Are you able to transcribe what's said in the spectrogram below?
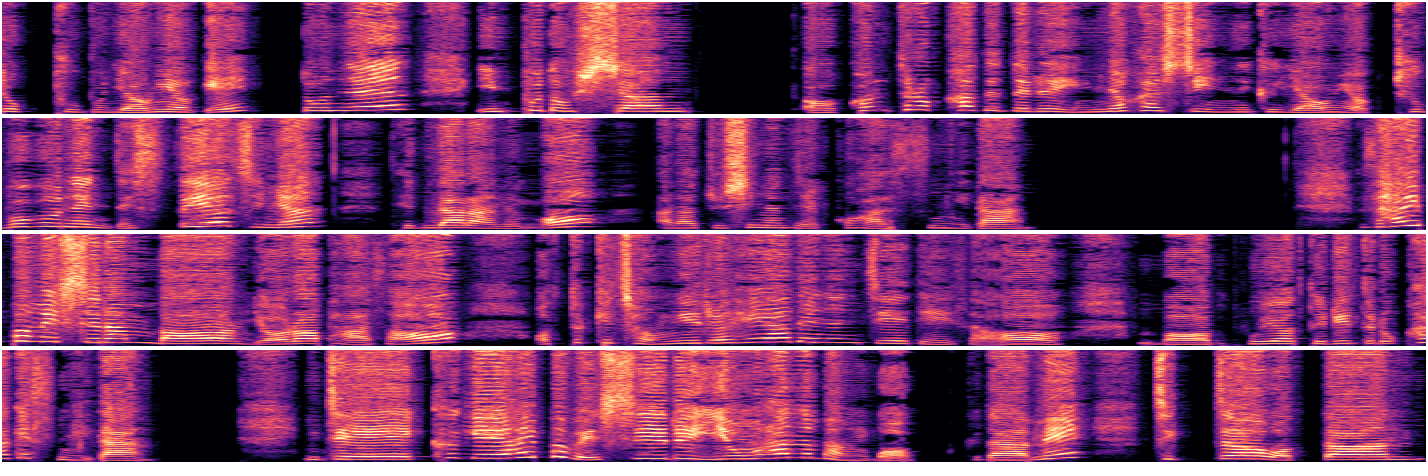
쪽 부분 영역에 또는 인풋 옵션 어, 컨트롤 카드들을 입력할 수 있는 그 영역 두 부분에 쓰여지면 된다라는 거 알아주시면 될 것 같습니다. 그래서 하이퍼메시를 한번 열어봐서 어떻게 정의를 해야 되는지에 대해서 한번 보여드리도록 하겠습니다. 이제 크게 하이퍼메시를 이용하는 방법, 그 다음에 직접 어떠한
